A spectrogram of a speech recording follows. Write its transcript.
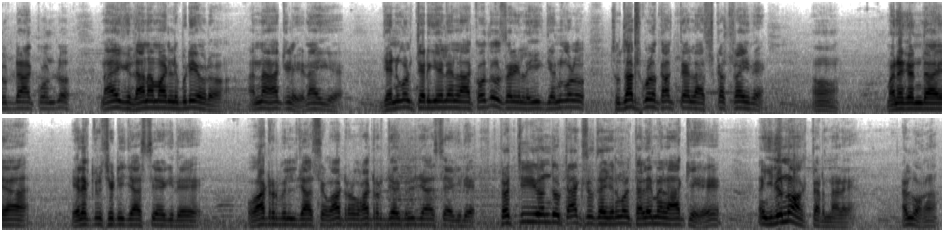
ದುಡ್ಡು ಹಾಕ್ಕೊಂಡು ನಾಯಿಗೆ ದಾನ ಮಾಡಲಿ ಬಿಡಿ ಅವರು. ಅನ್ನ ಹಾಕಲಿ ನಾಯಿಗೆ. ಜನಗಳು ತೆರಿಗೆಯಲ್ಲೆಲ್ಲ ಹಾಕೋದು ಸರಿ ಈಗ ಜನಗಳು ಇಲ್ಲ ಅಷ್ಟು ಕಷ್ಟ ಇದೆ. ಹ್ಞೂ. ಮನೆಗಂದಾಯ ಎಲೆಕ್ಟ್ರಿಸಿಟಿ ಜಾಸ್ತಿ ಆಗಿದೆ ವಾಟರ್ ಬಿಲ್ ಜಾಸ್ತಿ ವಾಟರ್ ವಾಟರ್ ಬಿಲ್ ಜಾಸ್ತಿ ಆಗಿದೆ. ಪ್ರತಿಯೊಂದು ಟ್ಯಾಕ್ಸ್ ಜನಗಳು ತಲೆ ಮೇಲೆ ಹಾಕಿ ಇದನ್ನು ಹಾಕ್ತಾರೆ ನಾಳೆ. ಅಲ್ವಾ?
